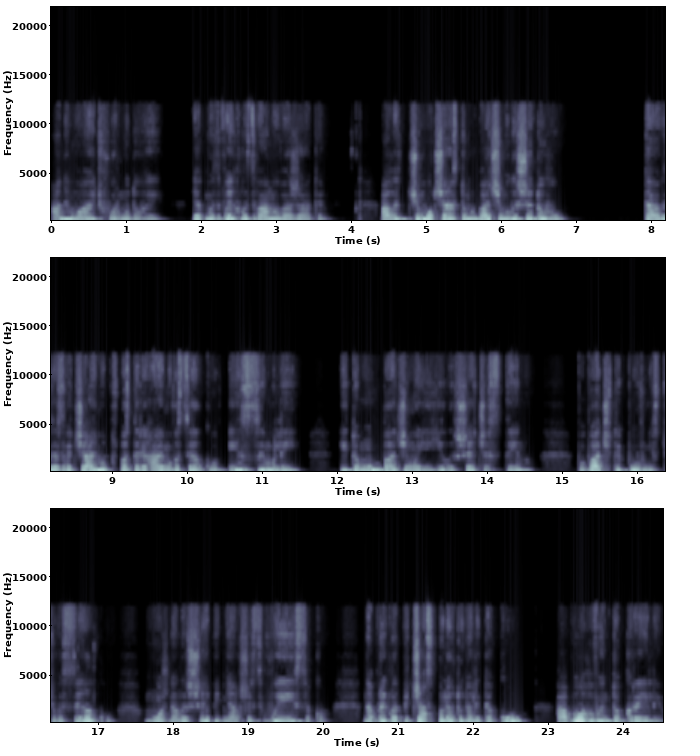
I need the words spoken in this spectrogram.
а не мають форму дуги, як ми звикли з вами вважати. Але чому часто ми бачимо лише дугу? Так, зазвичай ми спостерігаємо веселку із землі, і тому бачимо її лише частину. Побачити повністю веселку можна лише піднявшись високо, наприклад, під час польоту на літаку або гвинтокрилі.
